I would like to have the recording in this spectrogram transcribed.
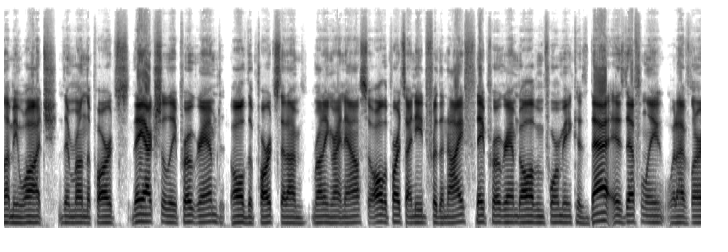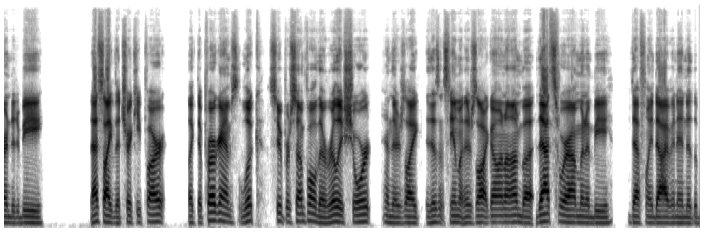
Let me watch them run the parts. They actually programmed all the parts that I'm running right now. So all the parts I need for the knife, they programmed all of them for me because that is definitely what I've learned to be. That's like the tricky part like the programs look super simple. They're really short and there's like it doesn't seem like there's a lot going on, but that's where I'm going to be definitely diving into the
